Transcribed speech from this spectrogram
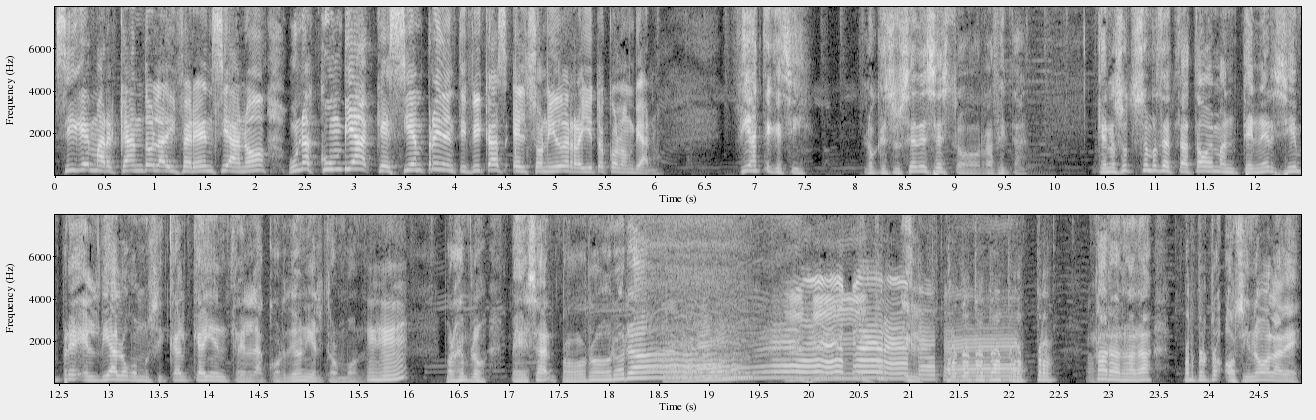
sigue marcando la diferencia, ¿no? Una cumbia que siempre identificas el sonido de Rayito Colombiano. Fíjate que sí. Lo que sucede es esto, Rafita. Que nosotros hemos tratado de mantener siempre el diálogo musical que hay entre el acordeón y el trombón. Por ejemplo, besar. O si no, la de.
